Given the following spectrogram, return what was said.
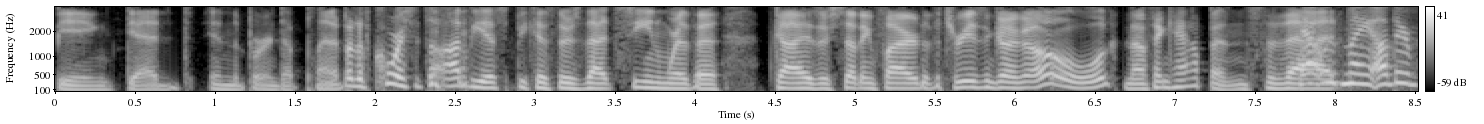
being dead in the burned up planet. But of course, it's obvious because there's that scene where the guys are setting fire to the trees and going, "Oh, look, nothing happens." That, That was my other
